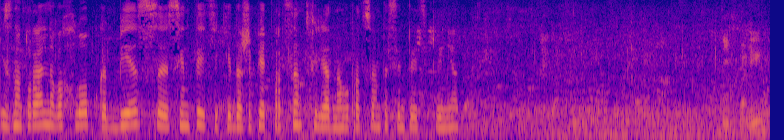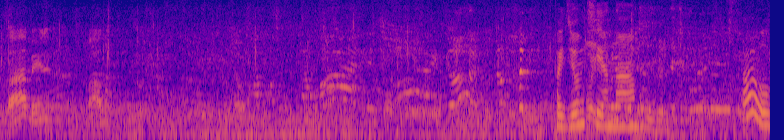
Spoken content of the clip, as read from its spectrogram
из натурального хлопка, без э, синтетики, даже 5% или 1% синтетики нет. Пойдемте на... Ау,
